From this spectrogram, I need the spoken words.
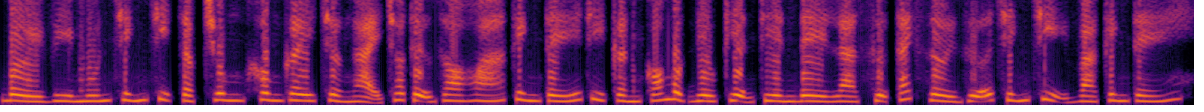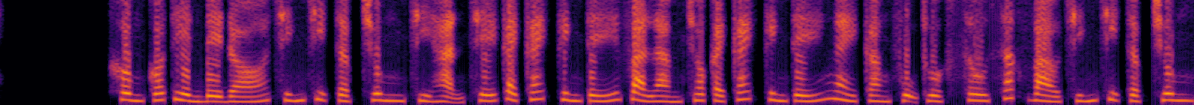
Bởi vì muốn chính trị tập trung không gây trở ngại cho tự do hóa kinh tế thì cần có một điều kiện tiền đề là sự tách rời giữa chính trị và kinh tế. Không có tiền đề đó chính trị tập trung chỉ hạn chế cải cách kinh tế và làm cho cải cách kinh tế ngày càng phụ thuộc sâu sắc vào chính trị tập trung,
